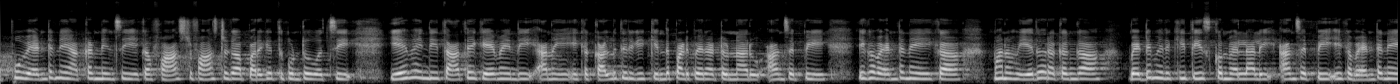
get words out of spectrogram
అప్పు వెంటనే అక్కడి నుంచి ఇక ఫాస్ట్ ఫాస్ట్గా పరిగెత్తుకుంటూ వచ్చి ఏమైంది తాతయ్యకి ఏమైంది? అని ఇక కళ్ళు తిరిగి కింద పడిపోయినట్టున్నారు అని చెప్పి ఇక వెంటనే ఇక మనం ఏదో రకంగా బెడ్ మీదకి తీసుకొని వెళ్ళాలి అని చెప్పి ఇక వెంటనే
